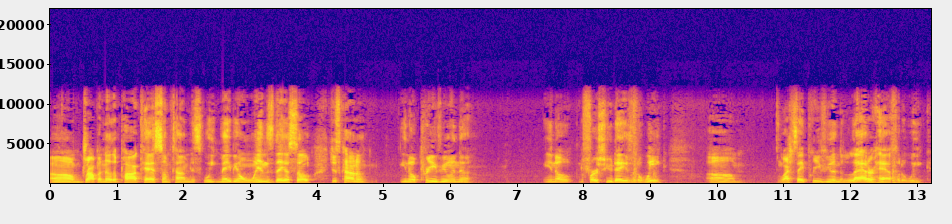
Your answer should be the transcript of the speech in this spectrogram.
um, drop another podcast sometime this week, maybe on Wednesday or so. Just kind of, you know, previewing the, you know, the first few days of the week. Um, well, I should say previewing the latter half of the week,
